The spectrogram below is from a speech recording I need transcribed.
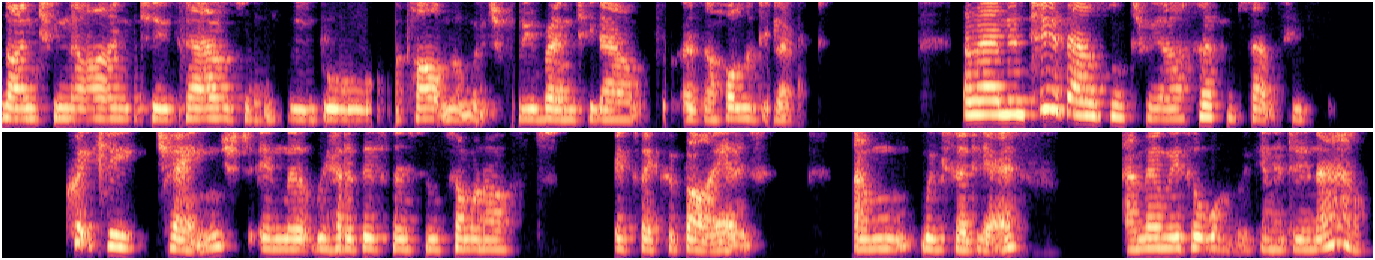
99, 2000, we bought an apartment which we rented out as a holiday let. And then in 2003, our circumstances quickly changed in that we had a business and someone asked if they could buy it. And we said yes. And then we thought, what are we going to do now?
